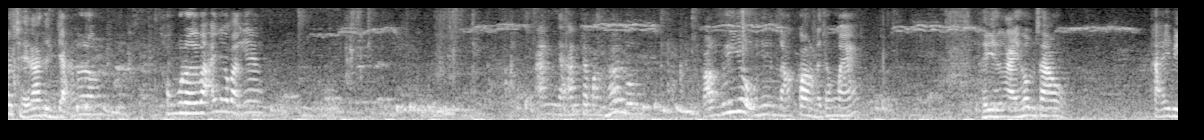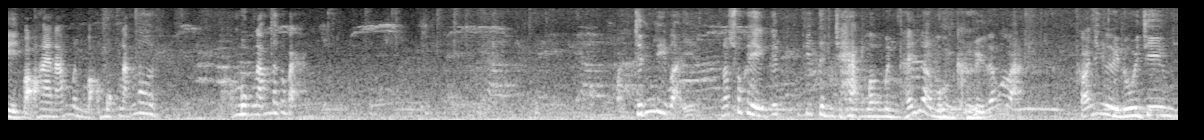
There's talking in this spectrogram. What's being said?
có xảy ra tình trạng đó đâu. Không có rơi vãi nha các bạn nha ăn ăn cho bằng hết luôn. Còn ví dụ như nó còn ở trong máng thì ngày hôm sau thay vì bỏ hai nắm mình bỏ một nắm thôi. Bỏ một nắm thôi các bạn. Và chính vì vậy nó xuất hiện cái cái tình trạng mà mình thấy là buồn cười lắm các bạn. Có những người nuôi chim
